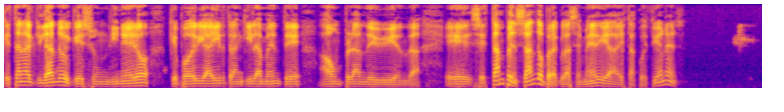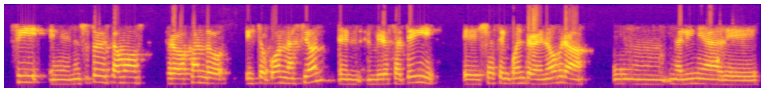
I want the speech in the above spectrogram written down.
que están alquilando y que es un dinero que podría ir tranquilamente a un plan de vivienda. Eh, ¿Se están pensando para clase media estas cuestiones? Sí, eh, nosotros estamos trabajando esto con Nación en, en Verazategui. Eh, ya se encuentra en obra una línea de,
